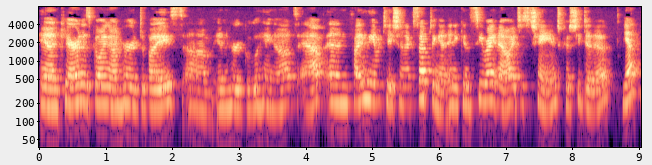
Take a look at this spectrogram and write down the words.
And Karen is going on her device um, in her Google Hangouts app and finding the invitation and accepting it. And you can see right now it just changed because she did it. Yep.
